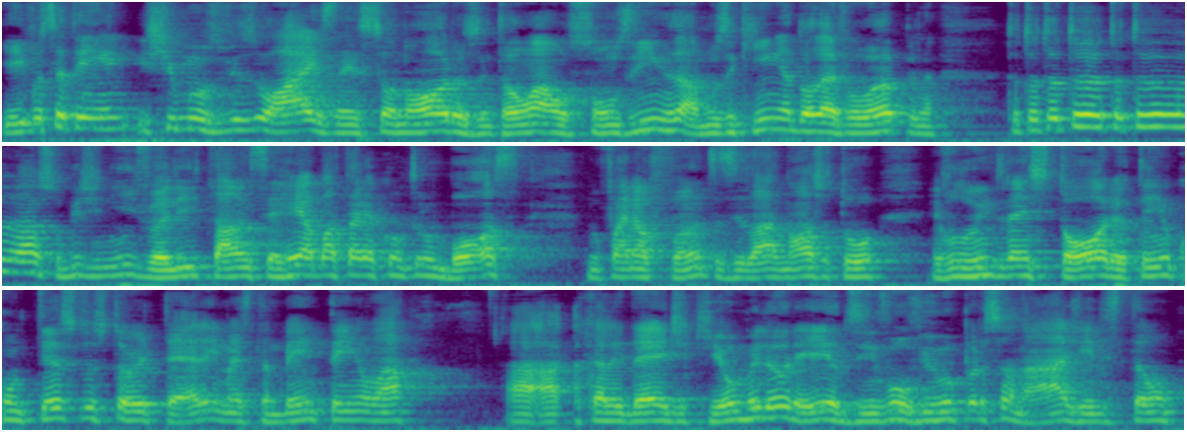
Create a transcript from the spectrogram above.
E aí você tem estímulos visuais, né, sonoros, então ah, o sonzinho, a musiquinha do level up, né? Ah, subi de nível ali e tal, encerrei a batalha contra um boss no Final Fantasy lá, nossa, eu tô evoluindo na história, eu tenho o contexto do storytelling, mas também tenho lá a, a, aquela ideia de que eu melhorei, eu desenvolvi o meu personagem, eles estão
